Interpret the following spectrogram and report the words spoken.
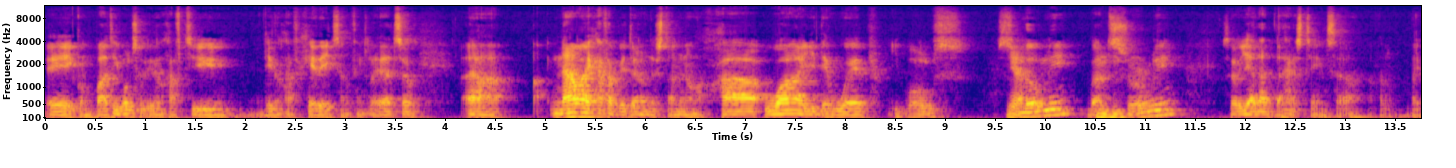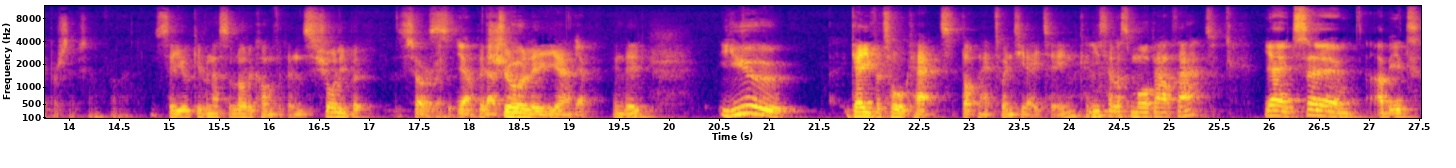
uh, compatible, so they don't have to they don't have headaches and things like that. So uh, now I have a better understanding of how why the web evolves Yeah. slowly but Mhm. surely. So yeah, that, that has changed uh, my perception for that. So you're giving us a lot of confidence, surely, but Surely, yeah, but surely, yeah, Yeah. indeed. You gave a talk at .NET 2018. Can you Mhm. tell us more about that? Yeah, it's um, a bit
